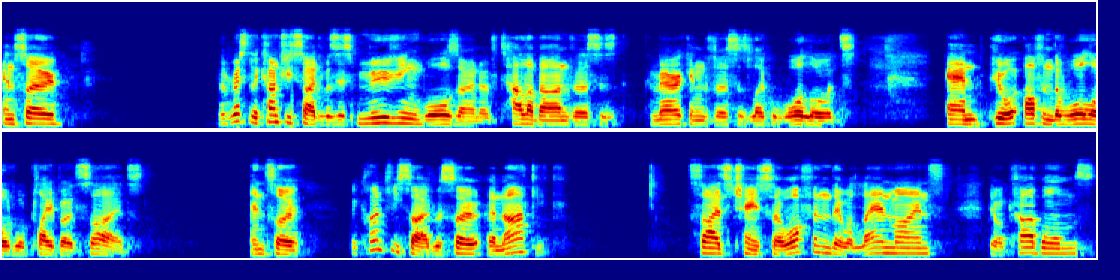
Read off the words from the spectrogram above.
And so the rest of the countryside was this moving war zone of Taliban versus American versus local warlords, and who often the warlord would play both sides. And so the countryside was so anarchic. Sides changed so often. There were landmines, there were car bombs.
